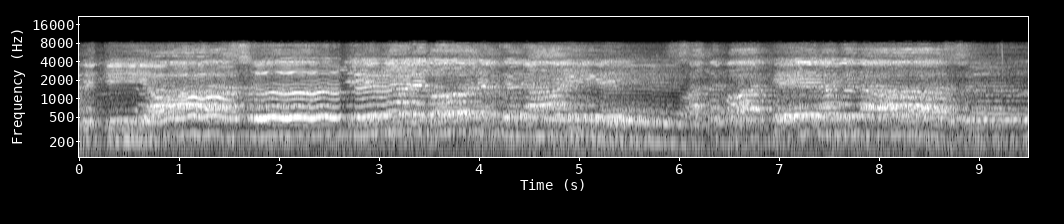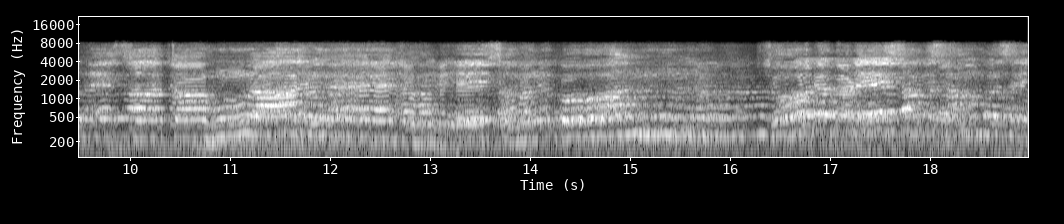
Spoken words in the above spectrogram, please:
ਕਦੇ ਕੀ ਆਸ ਤੇਰੇ ਸਤ ਪਾਖੇ ਰਵਿਦਾਸ ਐਸਾ ਚਾਹੂੰ ਰਾਜ ਮੈਂ ਜਹਾਂ ਮਿਲੇ ਸਮਨ ਕੋ ਛੋਟ ਬੜੇ ਸਭ ਸੰਭ ਸੇ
